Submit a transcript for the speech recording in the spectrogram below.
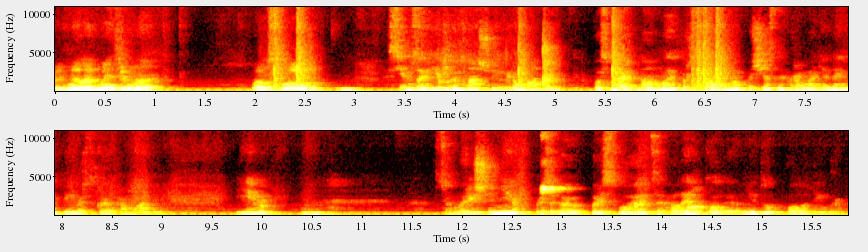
Людмила Дмитрівна, вам слово. Всім загиблим нашої громади посмертно ми присваємо почесних громадянин Димирської громади. І в цьому рішенні е, присвоюється Галенко Леоніду Володимировичу.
